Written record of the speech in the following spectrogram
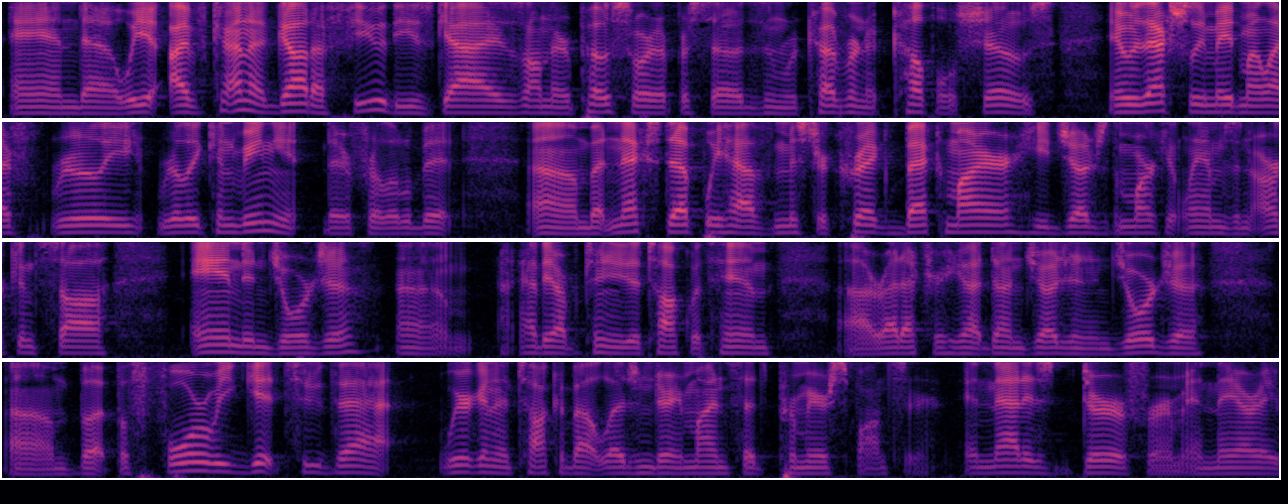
And uh, we, I've kind of got a few of these guys on their post sort episodes, and we're covering a couple shows. It was actually made my life really, really convenient there for a little bit. Um, but next up, we have Mr. Craig Beckmeyer. He judged the market lambs in Arkansas and in Georgia. Um, I had the opportunity to talk with him uh, right after he got done judging in Georgia. Um, but before we get to that, we're going to talk about Legendary Mindset's premier sponsor, and that is DuraFerm, and they are a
